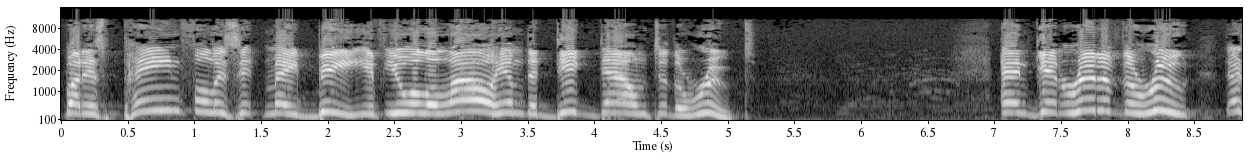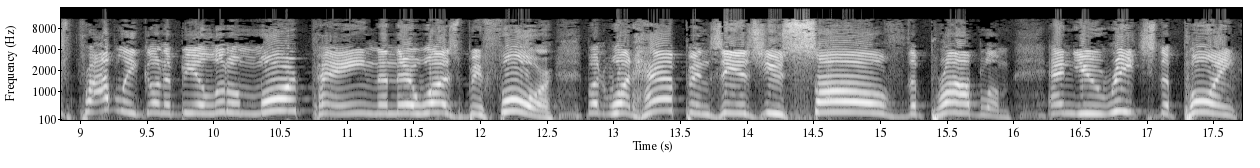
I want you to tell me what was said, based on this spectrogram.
But as painful as it may be, if you will allow Him to dig down to the root and get rid of the root, there's probably going to be a little more pain than there was before. But what happens is you solve the problem and you reach the point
